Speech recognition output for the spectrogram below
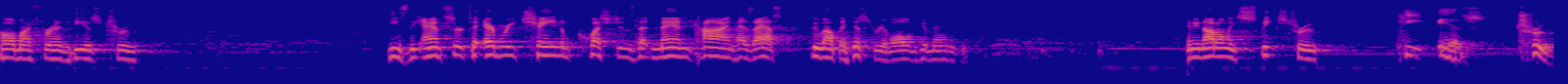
Oh, my friend, He is truth. He's the answer to every chain of questions that mankind has asked throughout the history of all of humanity. And He not only speaks truth, He is truth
